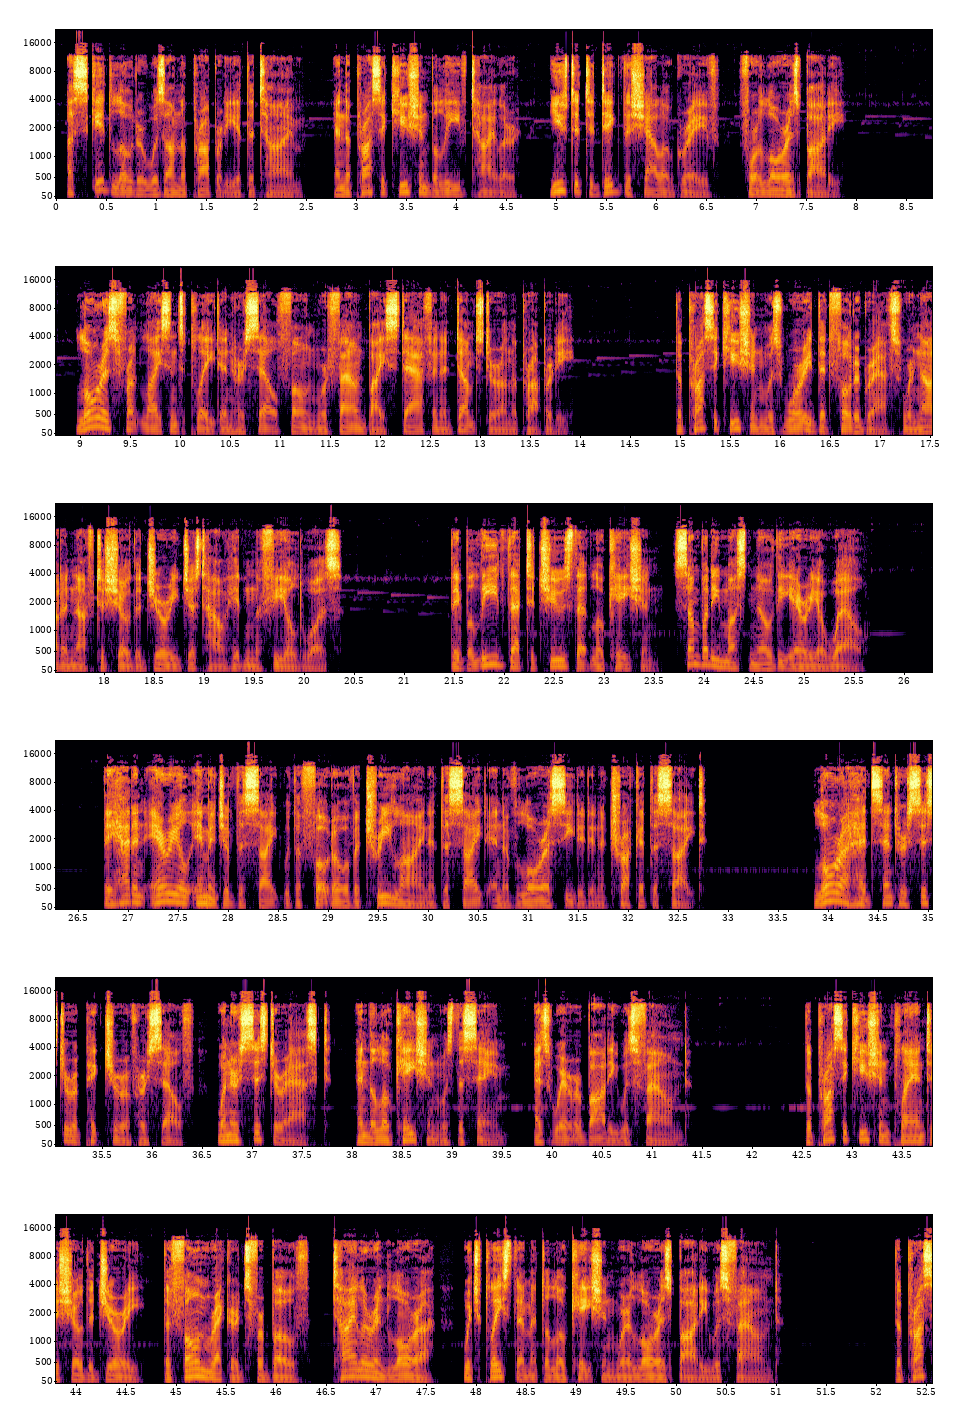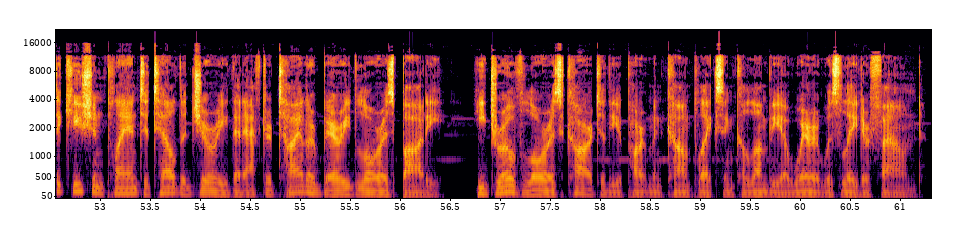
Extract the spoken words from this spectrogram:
A skid loader was on the property at the time, and the prosecution believed Tyler used it to dig the shallow grave for Laura's body. Laura's front license plate and her cell phone were found by staff in a dumpster on the property. The prosecution was worried that photographs were not enough to show the jury just how hidden the field was. They believed that to choose that location, somebody must know the area well. They had an aerial image of the site with a photo of a tree line at the site and of Laura seated in a truck at the site. Laura had sent her sister a picture of herself when her sister asked, and the location was the same as where her body was found. The prosecution planned to show the jury the phone records for both Tyler and Laura, which placed them at the location where Laura's body was found. The prosecution planned to tell the jury that after Tyler buried Laura's body, he drove Laura's car to the apartment complex in Columbia where it was later found.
